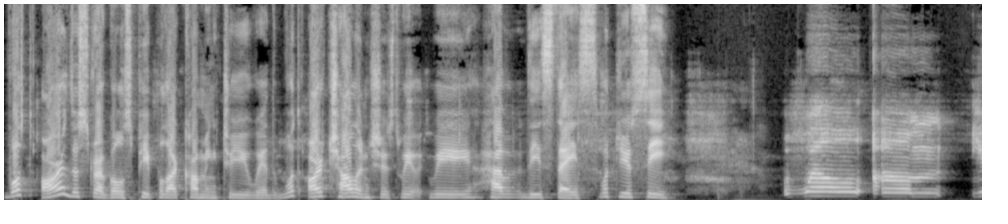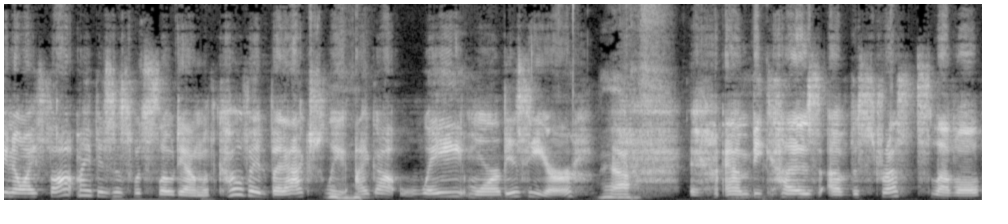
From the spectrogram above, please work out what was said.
what are the struggles people are coming to you with? What are challenges we, we have these days? What do you see? Well, um, you know, I thought my business would slow down with COVID, but actually mm-hmm. I got way more busier. Yeah and because of the stress level,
